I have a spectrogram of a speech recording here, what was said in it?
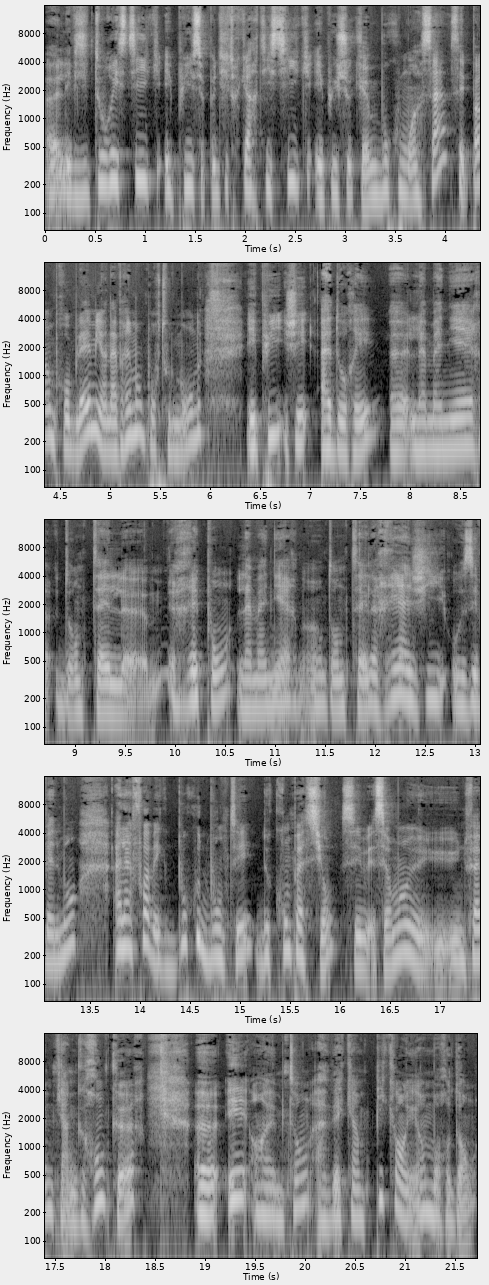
les visites touristiques, et puis ce petit truc artistique, et puis ceux qui aiment beaucoup moins ça, c'est pas un problème, il y en a vraiment pour tout le monde. Et puis j'ai adoré la manière dont elle répond, la manière dont elle réagit aux événements, à la fois avec beaucoup de bonté de compassion. C'est vraiment une femme qui a un grand cœur. Euh, et en même temps, avec un piquant et un mordant,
